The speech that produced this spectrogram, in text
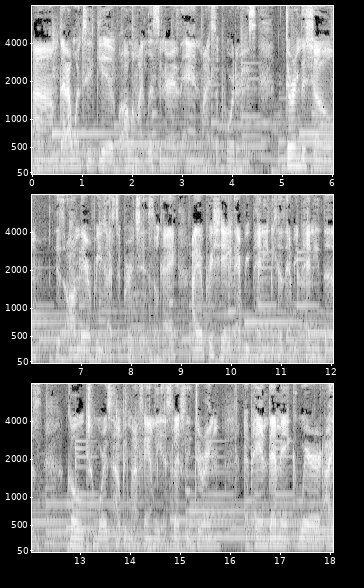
um, that I want to give all of my listeners and my supporters during the show is on there for you guys to purchase, okay? I appreciate every penny because every penny does go towards helping my family, especially during a pandemic where I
